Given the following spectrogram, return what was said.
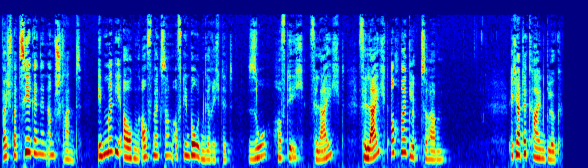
Bei Spaziergängen am Strand immer die Augen aufmerksam auf den Boden gerichtet, so hoffte ich vielleicht, vielleicht auch mal Glück zu haben. Ich hatte kein Glück,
